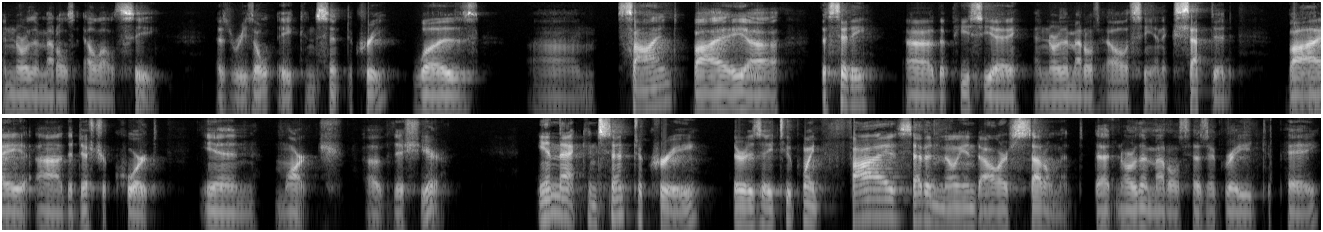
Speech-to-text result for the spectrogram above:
and Northern Metals LLC. As a result, a consent decree was um, signed by uh, the city, uh, the PCA and Northern Metals LLC and accepted by uh, the district court in March of this year. In that consent decree, there is a $2.57 million settlement that Northern Metals has agreed to pay.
